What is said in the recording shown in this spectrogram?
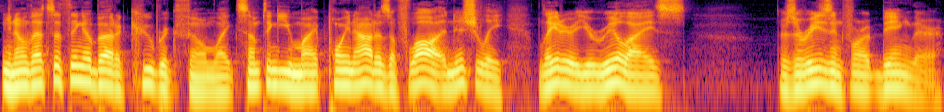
you know that's the thing about a Kubrick film. Like something you might point out as a flaw initially, later you realize there's a reason for it being there.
